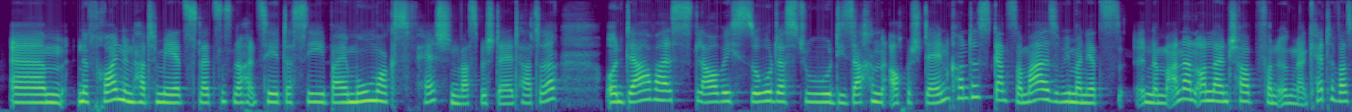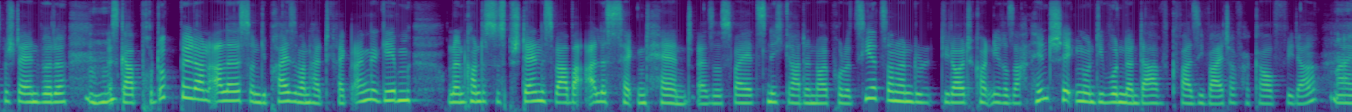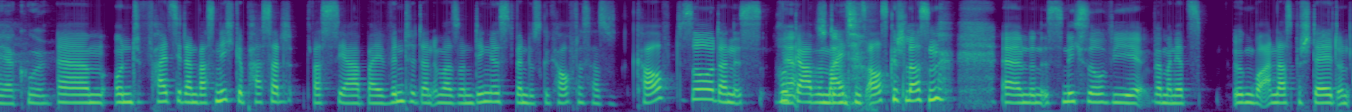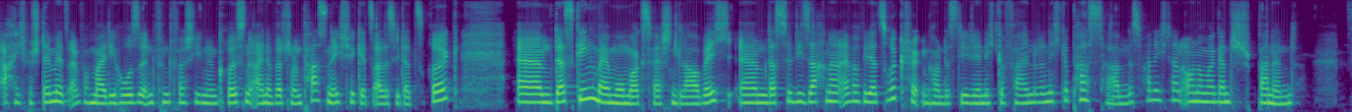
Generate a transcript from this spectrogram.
Ähm, eine Freundin hatte mir jetzt letztens noch erzählt, dass sie bei Momox Fashion was bestellt hatte. Und da war es, glaube ich, so, dass du die Sachen auch bestellen konntest, ganz normal, so wie man jetzt in einem anderen Online-Shop von irgendeiner Kette was bestellen würde. Mhm. Es gab Produktbilder und alles und die Preise waren halt direkt angegeben und dann konntest du es bestellen. Es war aber alles Secondhand. Also es war jetzt nicht gerade neu produziert, sondern du, die Leute konnten ihre Sachen hinschicken und die wurden dann da quasi weiterverkauft wieder. Ah ja, cool. Ähm, und falls dir dann was nicht gepasst hat, was ja bei Vinted dann immer so ein Ding ist, wenn du es gekauft hast, hast du es gekauft, so, dann ist Rückgabe ja, meistens ausgeschlossen. Ähm, dann ist es nicht so, wie wenn man jetzt irgendwo anders bestellt und ach, ich bestelle mir jetzt einfach mal die Hose in fünf verschiedenen Größen, eine wird schon passen, ich schicke jetzt alles wieder zurück. Ähm, das ging bei Momox Fashion, glaube ich, ähm, dass du die Sachen dann einfach wieder zurückschicken konntest, die dir nicht gefallen oder nicht gepasst haben. Das fand ich dann auch nochmal ganz spannend.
